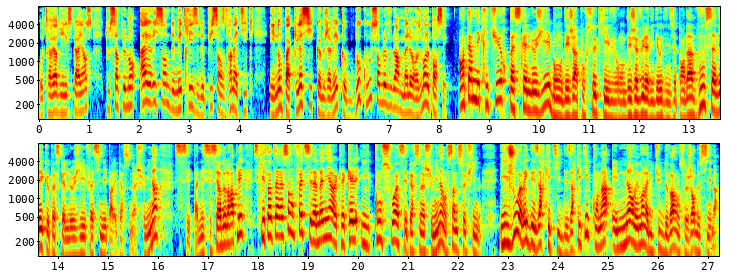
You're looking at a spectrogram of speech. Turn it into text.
au travers d'une expérience tout simplement ahurissante de maîtrise et de puissance dramatique, et non pas classique comme jamais, comme beaucoup semblent vouloir malheureusement le penser. En termes d'écriture, Pascal Logier, bon déjà pour ceux qui ont déjà vu la vidéo d'In the Panda, vous savez que Pascal Logier est fasciné par les personnages féminins, c'est pas nécessaire de le rappeler. Ce qui est intéressant en fait, c'est la manière avec laquelle il conçoit ces personnages féminins au sein de ce film. Il joue avec des archétypes, des archétypes qu'on a énormément l'habitude de voir dans ce genre de cinéma.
